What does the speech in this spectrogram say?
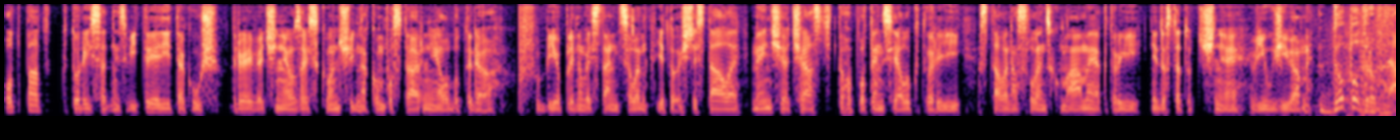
odpad, ktorý sa dnes vytriedí, tak už v drvej väčšine ozaj skončí na kompostárni alebo teda v bioplynovej stanice, len je to ešte stále menšia časť toho potenciálu, ktorý stále na Slovensku máme a ktorý nedostatočne využívame. Dopodrobná.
